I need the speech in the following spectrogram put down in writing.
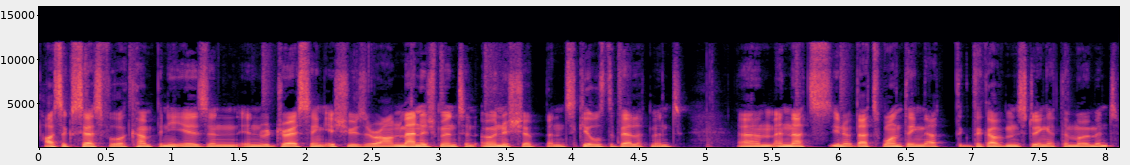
how successful a company is in, in redressing issues around management and ownership and skills development. Um, and that's you know that's one thing that the, the government's doing at the moment.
